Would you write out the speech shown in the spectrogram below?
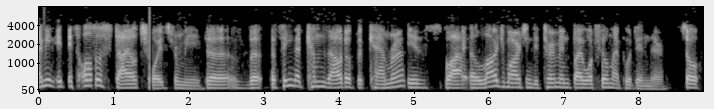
I mean, it, it's also style choice for me. The, the the thing that comes out of the camera is by a large margin determined by what film I put in there. So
